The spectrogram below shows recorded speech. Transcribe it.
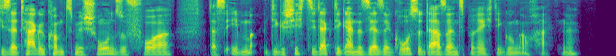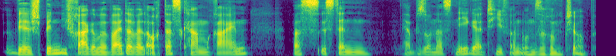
dieser Tage kommt es mir schon so vor, dass eben die Geschichtsdidaktik eine sehr, sehr große Daseinsberechtigung auch hat. Ne? Wir spinnen die Frage mal weiter, weil auch das kam rein. Was ist denn ja besonders negativ an unserem Job?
